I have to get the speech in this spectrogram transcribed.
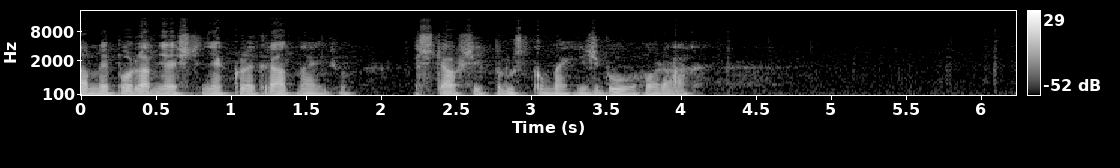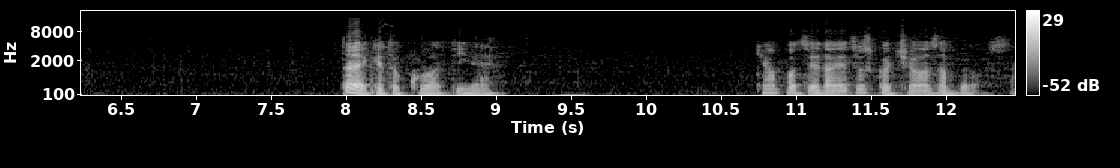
Lamy podle mě ještě několikrát najdu. Při dalších průzkumech, když budu v horách. To je to kulatý, ne? Mám pocit, že něco skočilo a zabilo se.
